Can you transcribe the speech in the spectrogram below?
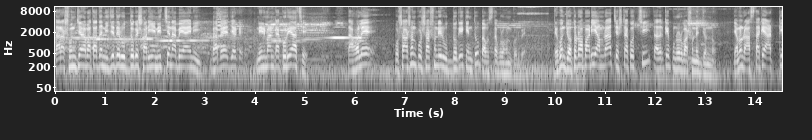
তারা শুনছে না বা তাদের নিজেদের উদ্যোগে সরিয়ে নিচ্ছে না বেআইনিভাবে যে নির্মাণটা করে আছে, তাহলে প্রশাসন প্রশাসনের উদ্যোগে কিন্তু ব্যবস্থা গ্রহণ করবে। দেখুন, যতটা পারি আমরা চেষ্টা করছি তাদেরকে পুনর্বাসনের জন্য। যেমন রাস্তাকে আটকে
